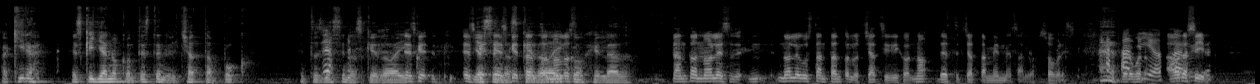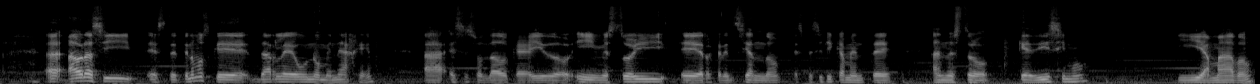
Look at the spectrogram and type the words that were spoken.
Akira, es que ya no contesta en el chat tampoco. Entonces ya se nos quedó ahí. Ya se nos quedó ahí congelado tanto no les no le gustan tanto los chats y dijo, no, de este chat también me salgo, sobres. Pero bueno, Adiós, ahora sí. Ah, ahora sí, este, tenemos que darle un homenaje a ese soldado que ha ido y me estoy eh, referenciando específicamente a nuestro queridísimo y amado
